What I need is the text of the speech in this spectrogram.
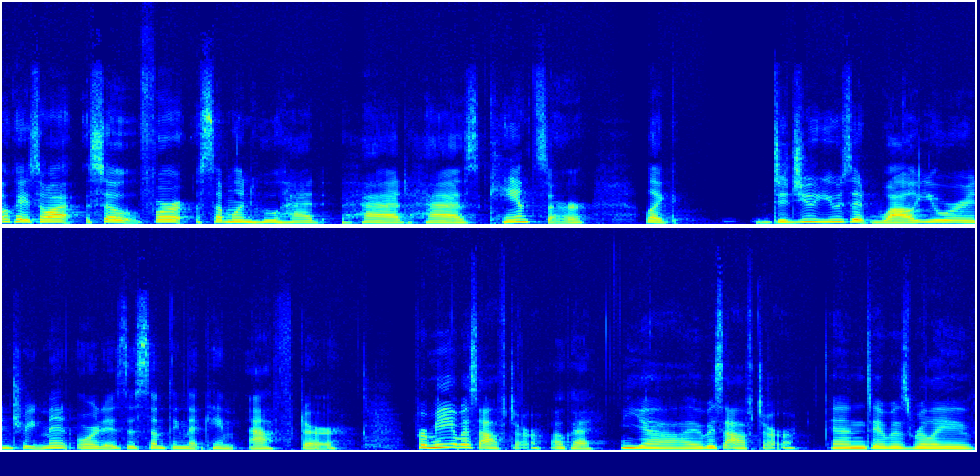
Okay. So I so for someone who had had has cancer, like, did you use it while you were in treatment, or is this something that came after? For me, it was after. Okay. Yeah, it was after. And it was really,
